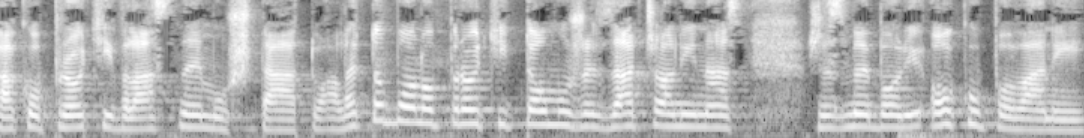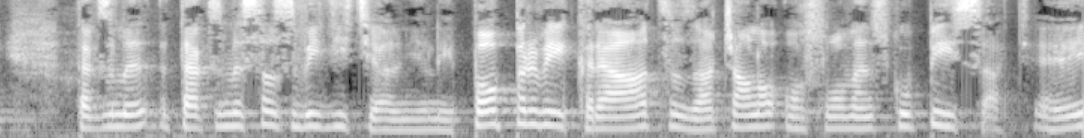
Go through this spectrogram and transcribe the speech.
ako proti vlastnému štátu, ale to bolo proti tomu, že začali nás, že sme boli okupovaní, tak sme, tak sme sa zviditeľnili. Poprvýkrát sa začalo o Slovensku písať, hej,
